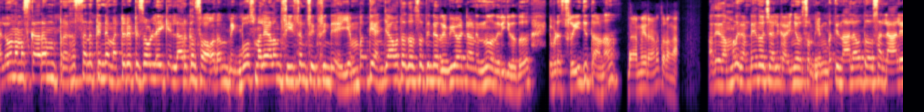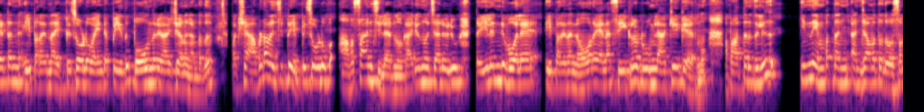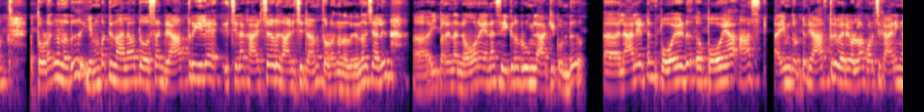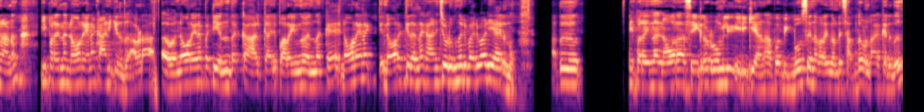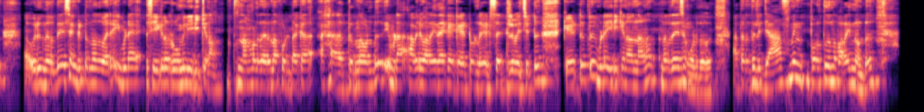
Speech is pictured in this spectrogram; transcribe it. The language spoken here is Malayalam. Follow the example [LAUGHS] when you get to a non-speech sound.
ഹലോ നമസ്കാരം. പ്രഹസനത്തിന്റെ മറ്റൊരു എപ്പിസോഡിലേക്ക് എല്ലാവർക്കും സ്വാഗതം. ബിഗ് ബോസ് മലയാളം സീസൺ സിക്സിന്റെ എൺപത്തി അഞ്ചാമത്തെ ദിവസത്തിന്റെ റിവ്യൂ ആയിട്ടാണ് ഇന്ന് വന്നിരിക്കുന്നത്. ഇവിടെ ശ്രീജിത്ത് ആണ് ഡാമീറാണ് തുടങ്ങാം. അതെ നമ്മൾ കണ്ടതെന്ന് വെച്ചാൽ കഴിഞ്ഞ ദിവസം എൺപത്തിനാലാമത്തെ ദിവസം ലാലേട്ടൻ ഈ പറയുന്ന എപ്പിസോഡ് വൈൻഡപ്പ് ചെയ്ത് പോകുന്ന ഒരു കാഴ്ചയാണ് കണ്ടത്. പക്ഷെ അവിടെ വെച്ചിട്ട് എപ്പിസോഡ് അവസാനിച്ചില്ലായിരുന്നു. കാര്യം എന്ന് വെച്ചാൽ ഒരു ടൈലന്റ് പോലെ ഈ പറയുന്ന നോറേനെ സീക്രട്ട് റൂമിലാക്കിയൊക്കെയായിരുന്നു അപ്പൊ അത്തരത്തിൽ ഇന്ന് എൺപത്തി അഞ്ച് അഞ്ചാമത്തെ ദിവസം. തുടങ്ങുന്നത് എൺപത്തിനാലാമത്തെ ദിവസം രാത്രിയിലെ ചില കാഴ്ചകൾ കാണിച്ചിട്ടാണ് തുടങ്ങുന്നത്. എന്ന് വെച്ചാൽ ഈ പറയുന്ന നോറേനെ സീക്രട്ട് റൂമിലാക്കിക്കൊണ്ട് ലാലേട്ടൻ പോയത് പോയ ആ ടൈം തൊട്ട് രാത്രി വരെയുള്ള കുറച്ച് കാര്യങ്ങളാണ് ഈ പറയുന്ന നോറേനെ കാണിക്കുന്നത്. അവിടെ നോറേനെ പറ്റി എന്തൊക്കെ ആൾക്കാർ പറയുന്നു എന്നൊക്കെ നോറേനെ നോറയ്ക്ക് തന്നെ കാണിച്ചു കൊടുക്കുന്ന ഒരു പരിപാടിയായിരുന്നു. അത് ഈ പറയുന്ന നോറ സീക്രട്ട് റൂമിൽ ഇരിക്കുകയാണ് അപ്പൊ ബിഗ് ബോസ് തന്നെ പറയുന്നുണ്ട് ശബ്ദം ഉണ്ടാക്കരുത്. ഒരു നിർദ്ദേശം കിട്ടുന്നത് വരെ ഇവിടെ സീക്രട്ട് റൂമിൽ ഇരിക്കണം. നമ്മൾ തരുന്ന ഫുഡൊക്കെ തിന്നുകൊണ്ട് ഇവിടെ അവർ പറയുന്നതൊക്കെ കേട്ടുകൊണ്ട് ഹെഡ്സെറ്റിൽ വെച്ചിട്ട് കേട്ടിട്ട് ഇവിടെ ഇരിക്കണമെന്നാണ് നിർദ്ദേശം കൊടുത്തത്. അത്തരത്തിൽ ജാസ്മിൻ പുറത്തു നിന്ന് പറയുന്നുണ്ട്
